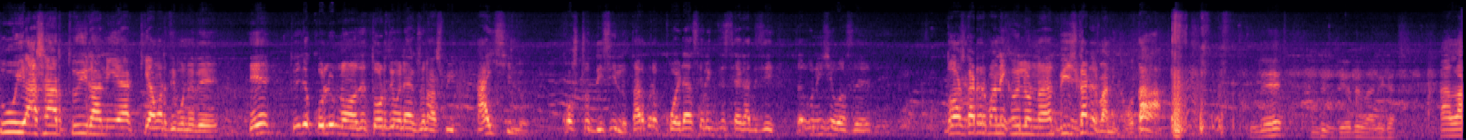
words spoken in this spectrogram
তুই আশার, তুই রানী এক কি আমার জীবনে রে? এ, তুই যে করলু না যে তোর জীবনে একজন আসবি, আইছিল, কষ্ট দিছিল, তারপরে কয়টা সেলিক যে শেখা দিছি, তার কোনো হিসেব আছে? দশ ঘাটের পানি খাইলো না, বিশ ঘাটের পানি খাব, তা?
